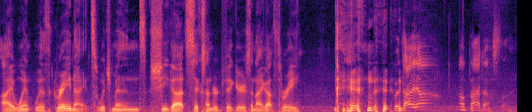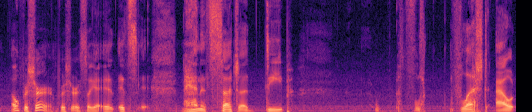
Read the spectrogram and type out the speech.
I went with Grey Knights, which means she got 600 figures and I got three. But they are, are badass though. Oh, for sure, for sure. So yeah, it, it's man, it's such a deep, f- fleshed out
